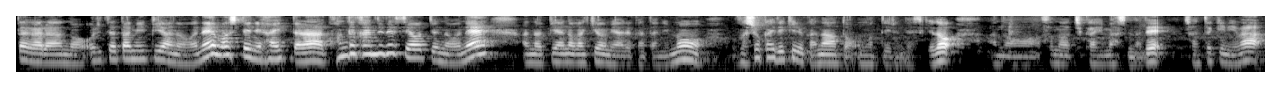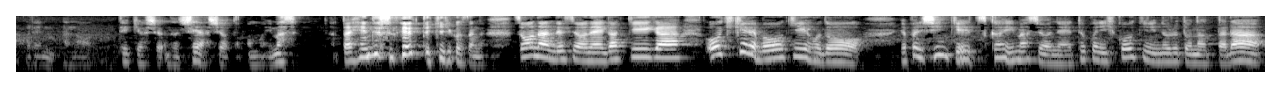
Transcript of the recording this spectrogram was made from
だからあの折りたたみピアノがねもし手に入ったらこんな感じですよっていうのをねあのピアノが興味ある方にもご紹介できるかなと思っているんですけどあのそのうち買いますのでその時にはこれあの提供しようシェアしようと思います。大変ですねってキリコさんが。そうなんですよね。楽器が大きければ大きいほど、やっぱり神経使いますよね。特に飛行機に乗るとなったら、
